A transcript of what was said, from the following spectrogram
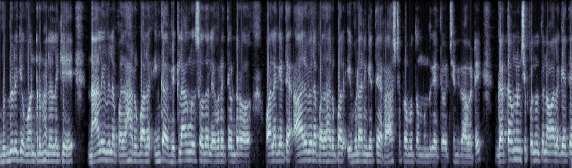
వృద్ధులకి ఒంటరి మహిళలకి నాలుగు వేల పదహారు రూపాయలు ఇంకా వికలాంగుల సోదరులు ఎవరైతే ఉంటారో వాళ్ళకైతే ఆరు వేల పదహారు రూపాయలు ఇవ్వడానికి అయితే రాష్ట్ర ప్రభుత్వం ముందుకైతే వచ్చింది కాబట్టి గతం నుంచి పొందుతున్న వాళ్ళకైతే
